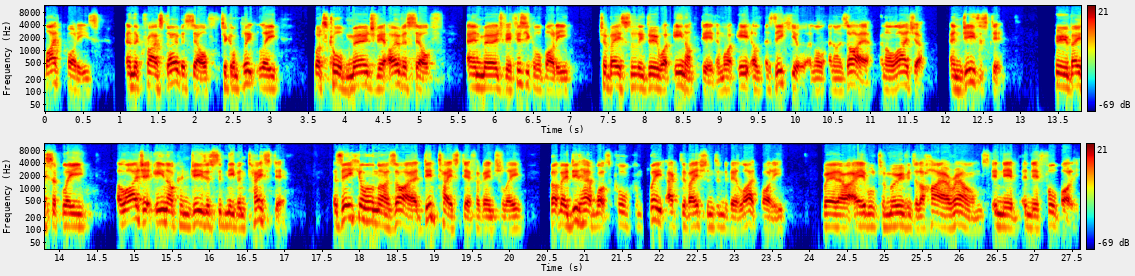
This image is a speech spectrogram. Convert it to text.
light bodies and the Christ over self to completely what's called merge their over self and merge their physical body to basically do what Enoch did and what Ezekiel and, Isaiah and Elijah and Jesus did, who basically Elijah, Enoch, and Jesus didn't even taste death. Ezekiel and Isaiah did taste death eventually, but they did have what's called complete activations into their light body, where they were able to move into the higher realms in their in their full body.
